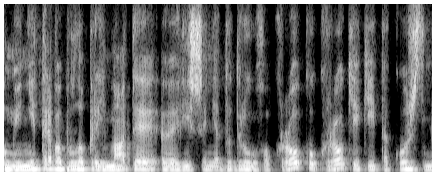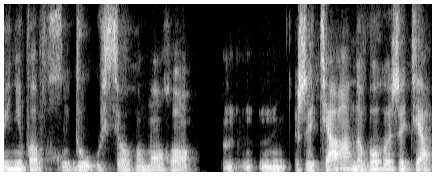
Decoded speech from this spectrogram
мені треба було приймати рішення до другого кроку, крок, який також змінював ходу усього мого життя, нового життя.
